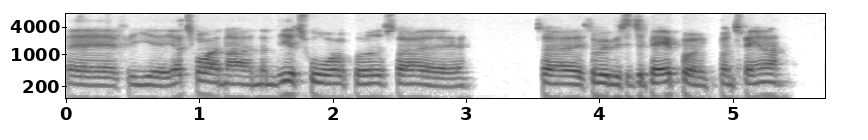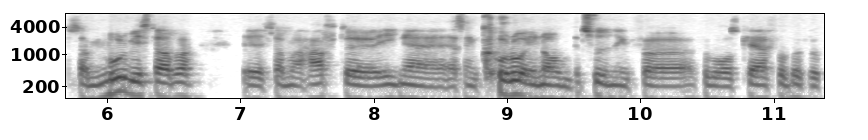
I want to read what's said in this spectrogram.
Øh, fordi øh, jeg tror, at når, når de her to år er gået, så, øh, så, øh, så vil vi se tilbage på, på en træner, som muligvis stopper, øh, som har haft øh, en af, altså en kolo enorm betydning for, for vores kære fodboldklub.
